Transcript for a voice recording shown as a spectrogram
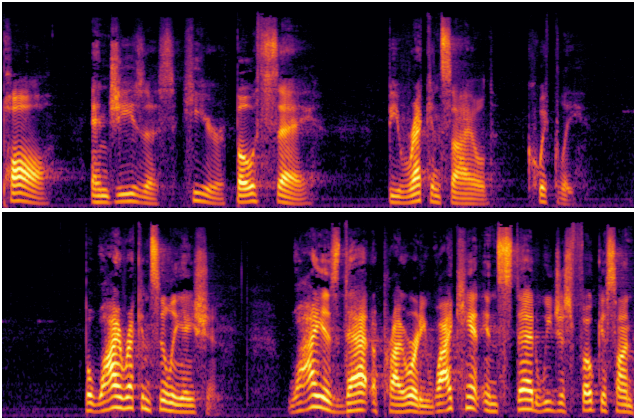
Paul and Jesus here both say, be reconciled quickly. But why reconciliation? Why is that a priority? Why can't instead we just focus on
